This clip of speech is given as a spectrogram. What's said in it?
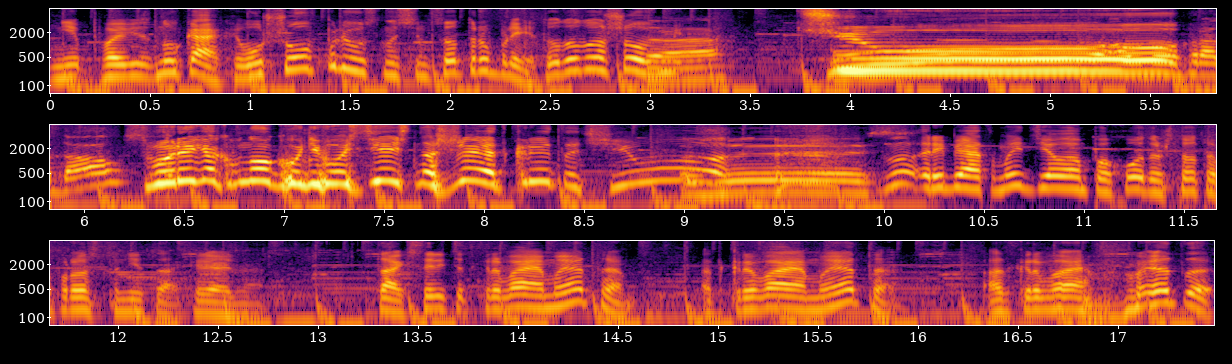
не повез... ну как, ушел в плюс на 700 рублей. Тут он ушел в... Да. Чё? Он продал? Смотри, как много у него здесь ножей открыто, чего? Жесть. Ну, ребят, мы делаем, походу, что-то просто не так, реально. Так, смотрите, открываем это, открываем это. Открываем это.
